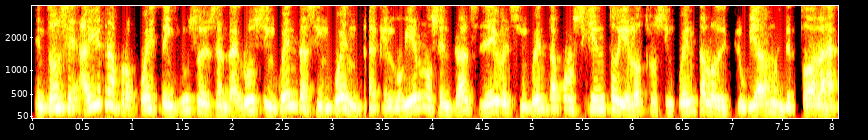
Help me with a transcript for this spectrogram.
Entonces, hay una propuesta incluso de Santa Cruz 50-50, que el gobierno central se lleve el 50% y el otro 50% lo distribuyamos entre todas las,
